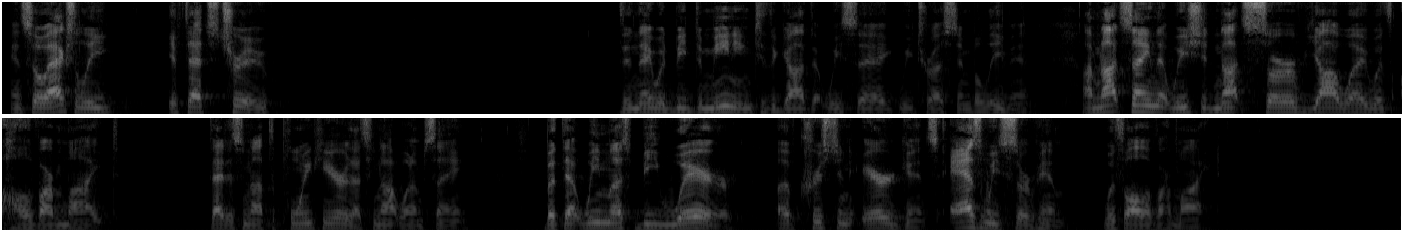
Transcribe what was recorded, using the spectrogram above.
And so, actually, if that's true, then they would be demeaning to the God that we say we trust and believe in. I'm not saying that we should not serve Yahweh with all of our might. That is not the point here. That's not what I'm saying. But that we must beware of Christian arrogance as we serve Him with all of our might.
